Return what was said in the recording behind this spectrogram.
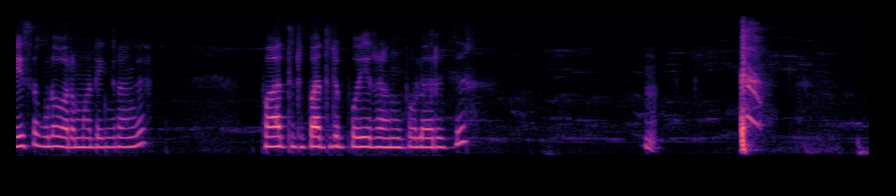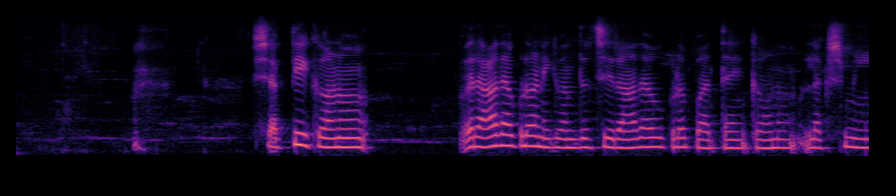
பேசக்கூட வர மாட்டேங்கிறாங்க பார்த்துட்டு பார்த்துட்டு போயிடுறாங்க போல இருக்குது சக்தி காணும். ராதா கூட அன்னைக்கு வந்துருச்சு. ராதாவை கூட பார்த்தேன். காணும். லக்ஷ்மி.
